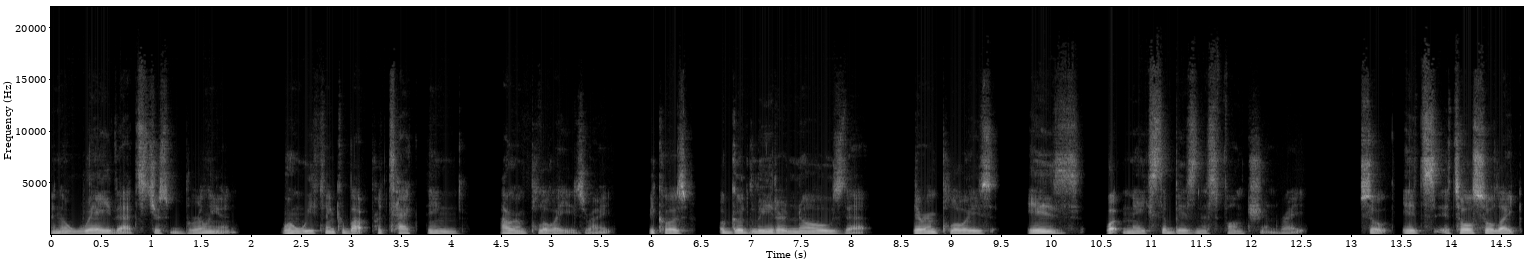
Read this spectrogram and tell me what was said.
in a way that's just brilliant when we think about protecting our employees, right? Because a good leader knows that their employees is what makes the business function, right? So it's it's also like,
